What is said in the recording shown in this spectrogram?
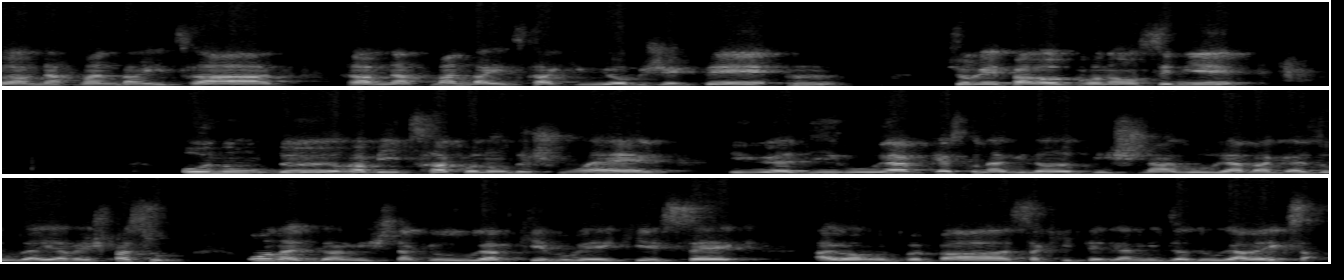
Rav Nachman Bar Yitzhak, Rav Nachman Bar Yitzhak qui lui objectait sur les paroles qu'on a enseignées au nom de Rabbi Yitzhak, au nom de Shmuel, il lui a dit Goulav, qu'est-ce qu'on a vu dans notre Mishnah Goulav Agazou Gayavesh Pasou. On a dit dans la Mishnah que Goulav qui est volé, qui est sec, alors on ne peut pas s'acquitter de la mitzvah de avec ça.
